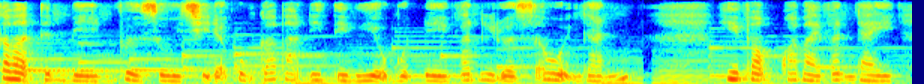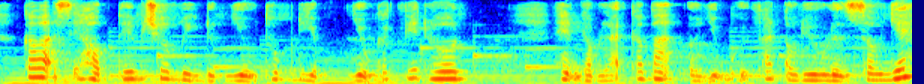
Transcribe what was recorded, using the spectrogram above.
các bạn thân mến, vừa rồi chị đã cùng các bạn đi tìm hiểu một đề văn nghị luật xã hội ngắn. Hy vọng qua bài văn này, các bạn sẽ học thêm cho mình được nhiều thông điệp, nhiều cách viết hơn. Hẹn gặp lại các bạn ở những buổi phát audio lần sau nhé!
